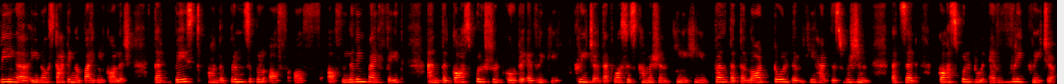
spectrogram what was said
being a, you know, starting a Bible college that based on the principle of, of, of living by faith and the gospel should go to every creature. That was his commission. He, he felt that the Lord told him, he had this vision that said, gospel to every creature.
